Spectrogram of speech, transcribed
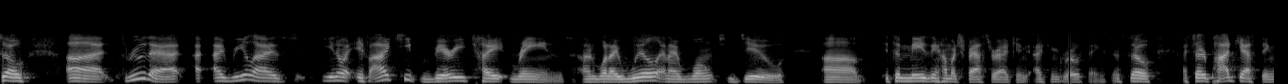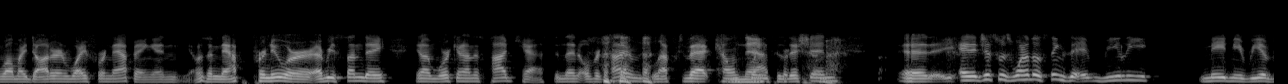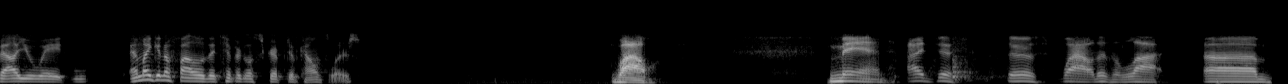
So uh, through that, I, I, realized, you know, if I keep very tight reins on what I will and I won't do, um, it's amazing how much faster I can I can grow things. And so I started podcasting while my daughter and wife were napping, and I was a nappreneur. Every Sunday, you know, I'm working on this podcast, and then over time left that counseling position, and, and it just was one of those things that it really made me reevaluate: Am I going to follow the typical script of counselors? Wow. Man, I just there's wow, there's a lot. Um,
